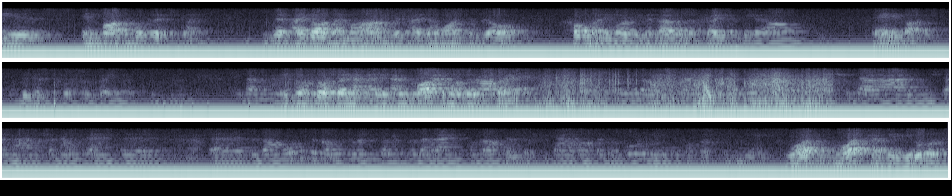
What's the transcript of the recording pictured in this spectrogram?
is impossible to explain. That I told my mom that I don't want to go home anymore because I was afraid to be around anybody because it was so painful. Mówi, It was so painful, it's impossible to explain. nie do opisania, ale wróciłam do szpitala, gdzieś tam na, na weekend y, y, do domu, tylko moi rodzice go zabrali z powrotem do szpitala, bo tego bólu nie mógł po prostu znieść. What what have they used?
